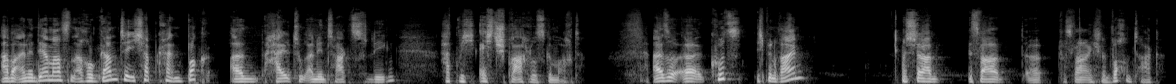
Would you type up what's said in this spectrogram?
Aber eine dermaßen arrogante, ich habe keinen Bock an Haltung an den Tag zu legen, hat mich echt sprachlos gemacht. Also äh, kurz, ich bin rein, es stand es war, äh, was war eigentlich ein Wochentag?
